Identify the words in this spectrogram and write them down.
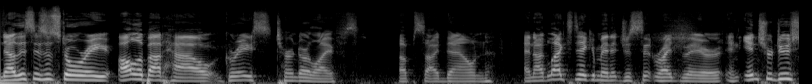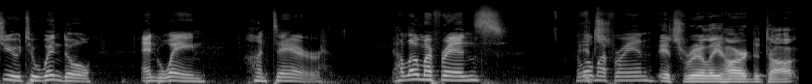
Now, this is a story all about how grace turned our lives upside down. And I'd like to take a minute, just sit right there, and introduce you to Wendell and Wayne Hunter. Hello, my friends. Hello, my friend. It's really hard to talk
